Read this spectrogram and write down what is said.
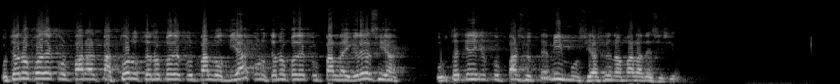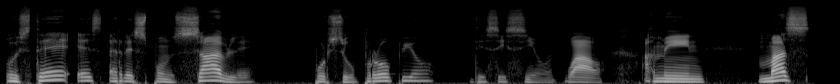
Usted no puede culpar al pastor, usted no puede culpar a los diáconos, usted no puede culpar a la iglesia. Usted tiene que culparse usted mismo si hace una mala decisión. Usted es responsable por su propia decisión. Wow. I mean, más,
